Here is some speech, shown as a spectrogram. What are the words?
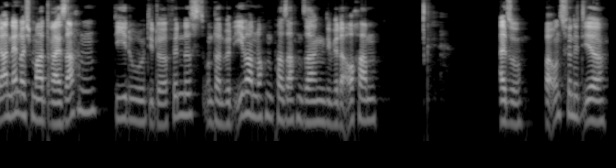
ja, nenne euch mal drei Sachen, die du, die du da findest, und dann wird Ivan noch ein paar Sachen sagen, die wir da auch haben. Also, bei uns findet ihr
